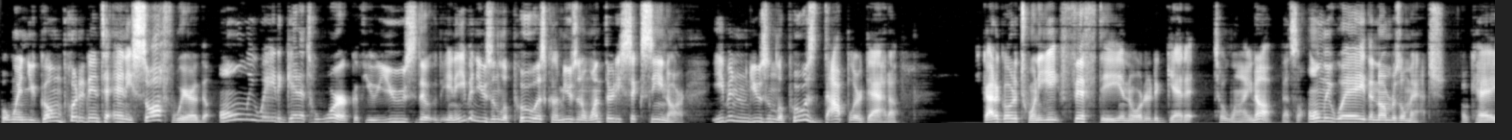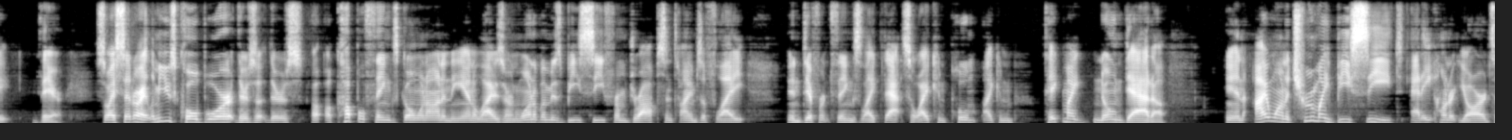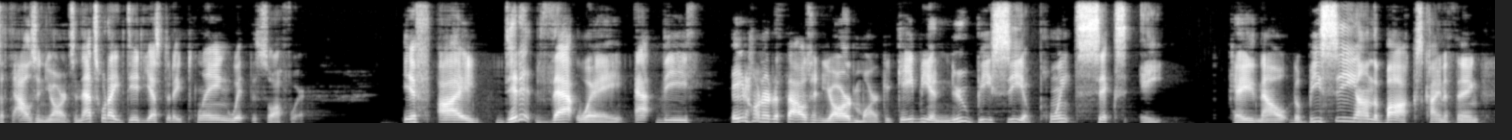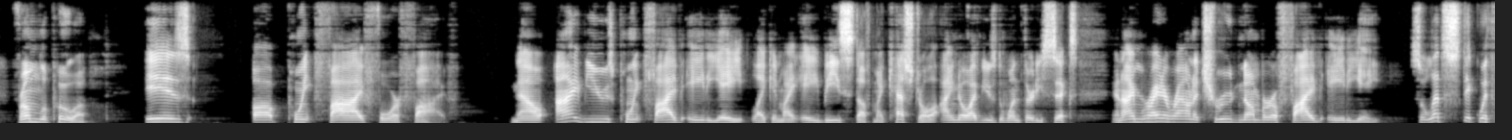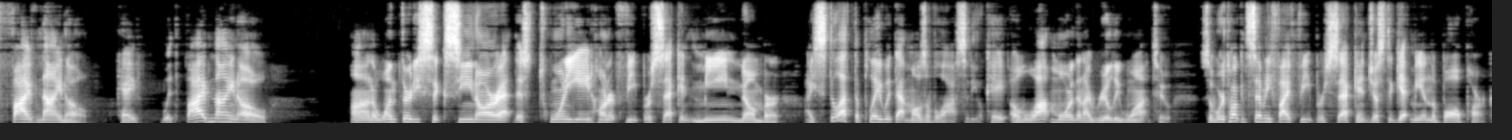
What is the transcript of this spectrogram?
But when you go and put it into any software, the only way to get it to work, if you use the, and even using Lapua's, because I'm using a 136 Scenar, even using Lapua's Doppler data, you got to go to 2850 in order to get it to line up. That's the only way the numbers will match. Okay, there. So I said, all right, let me use cold bore. There's a there's a, a, couple things going on in the analyzer, and one of them is BC from drops and times of flight and different things like that. So I can pull, I can take my known data, and I want to true my BC at 800 yards, 1,000 yards, and that's what I did yesterday playing with the software. If I did it that way at the 800 1000 yard mark. It gave me a new bc of 0.68 okay now the bc on the box kind of thing from lapua is uh, a 0.545 now i've used 0.588 like in my ab stuff my kestrel. I know i've used the 136 and i'm right around a true number of 588 so let's stick with 590 okay, with 590 on a 136 Scenar at this 2,800 feet per second mean number, I still have to play with that muzzle velocity, okay? A lot more than I really want to. So we're talking 75 feet per second just to get me in the ballpark.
